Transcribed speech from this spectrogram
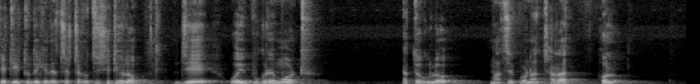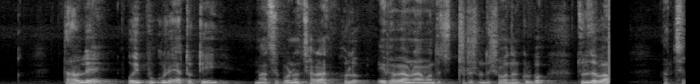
সেটি একটু দেখে দেওয়ার চেষ্টা করছি। সেটি হলো যে ওই পুকুরে মোট এতগুলো মাছের পোনা ছাড়া হলো। তাহলে ওই পুকুরে এতটি মাছের পোনা ছাড়া হলো। এইভাবে আমরা আমাদের ছোটো সময় সমাধান করব। চলে যাব আচ্ছা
